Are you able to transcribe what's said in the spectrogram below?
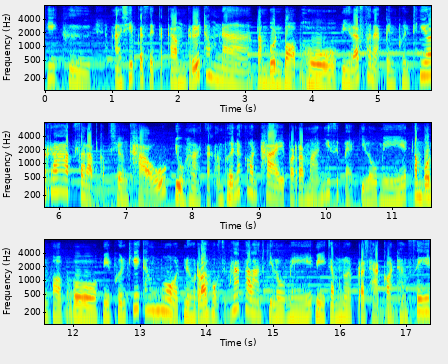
ที่คือ อาชีพเกษตรกรรม หรือทำนา ตำบลบ่อโพ มีลักษณะเป็นพื้นที่ราบสลับกับเชิงเขา อยู่ห่างจากอำเภอนครไทยประมาณ 28 กิโลเมตร ตำบลบ่อโพ มีพื้นที่ทั้งหมด 165 ตารางกิโลเมตร มีจำนวนประชากรทั้งสิ้น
